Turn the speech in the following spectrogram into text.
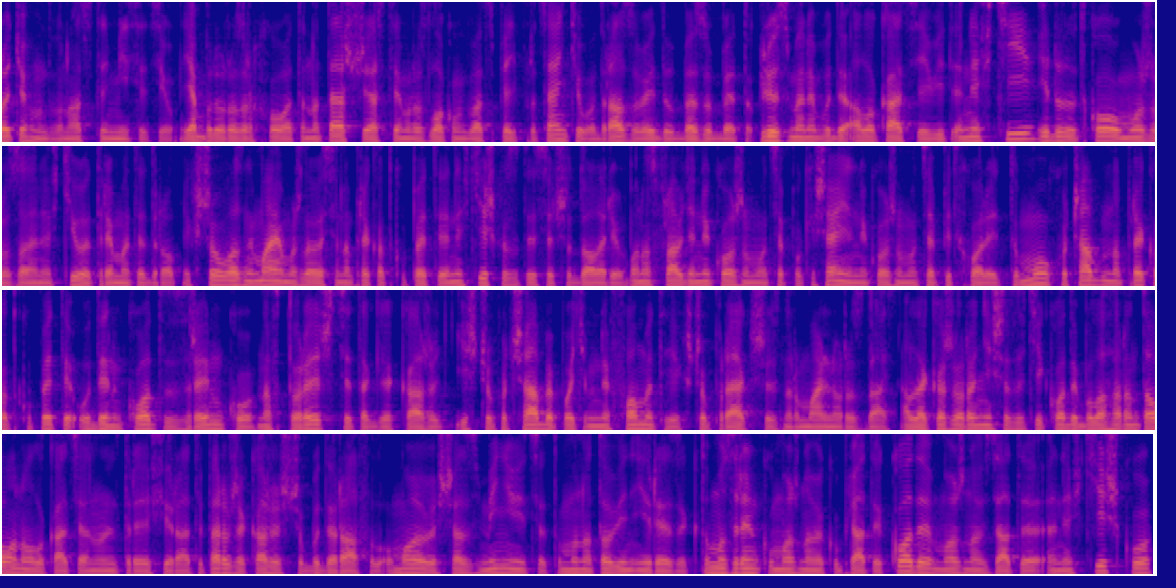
протягом 12 місяців. Я буду розраховувати на те, що я з цим розлоком 25% одразу вийду без убиток. Плюс в мене буде алокація від NFT, і додатково можу за NFT отримати дроп. Якщо у вас немає можливості, наприклад, купити NFT за 1000 доларів, бо насправді не кожному це по кишені, не кожному це підходить. Тому, хоча б, наприклад, купити один код з ринку на вторичці, так як кажуть, і щоб хоча б потім не фомити, якщо проект щось нормально роздасть. Але кажу, раніше за ті коди була гарантована локація 0.3 ефіра, а тепер вже кажуть, що буде рафл. Умови весь час змінюються, тому на то він і ризик. Тому з ринку можна викупляти коди, можна взяти NFT-шку.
